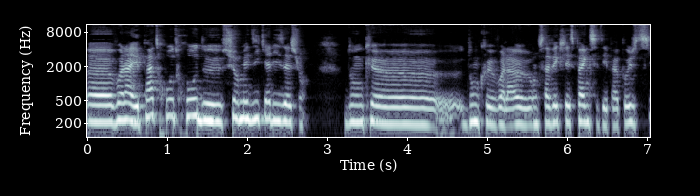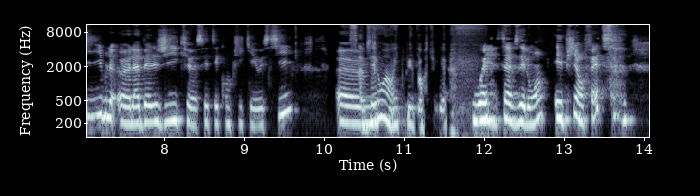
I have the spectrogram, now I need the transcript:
voilà et pas trop trop de surmédicalisation. Donc donc voilà, on savait que l'Espagne c'était pas possible, la Belgique c'était compliqué aussi. ça faisait loin oui depuis le Portugal. Ouais, ça faisait loin. Et puis en fait,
